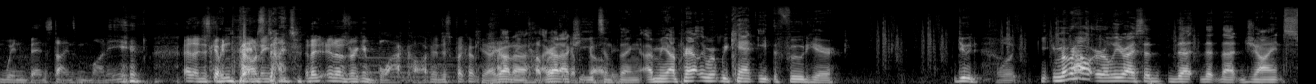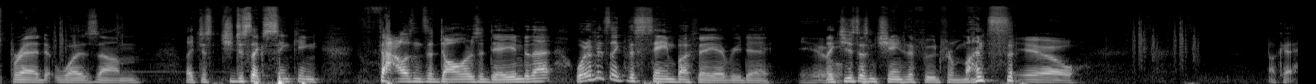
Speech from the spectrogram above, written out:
Win Ben Stein's Money, and I just kept Win Ben pounding. Stein's- And I, and I was drinking black coffee and just kept Okay, I pounding gotta, I gotta actually eat coffee. something. I mean, apparently we we can't eat the food here, dude. You remember how earlier I said that that, that giant spread was um like just she just like sinking thousands of dollars a day into that? What if it's like the same buffet every day? Ew. Like she just doesn't change the food for months. Ew. okay.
